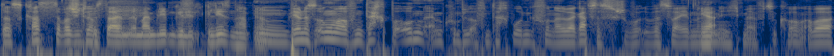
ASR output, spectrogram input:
das krasseste, was ich Stimmt. bis dahin in meinem Leben gel gelesen habe. Ja. Hm, Wir haben das irgendwann mal auf dem Dach, bei irgendeinem Kumpel auf dem Dachboden gefunden. Also da gab es das, das war eben Ja. nicht mehr zu kaufen. Aber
